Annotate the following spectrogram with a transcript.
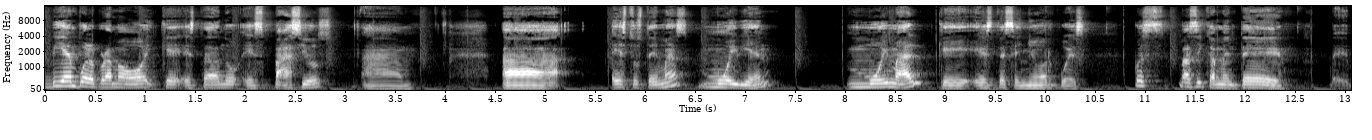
bien por el programa hoy que está dando espacios a, estos temas. Muy bien. Muy mal que este señor, pues, pues básicamente eh,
